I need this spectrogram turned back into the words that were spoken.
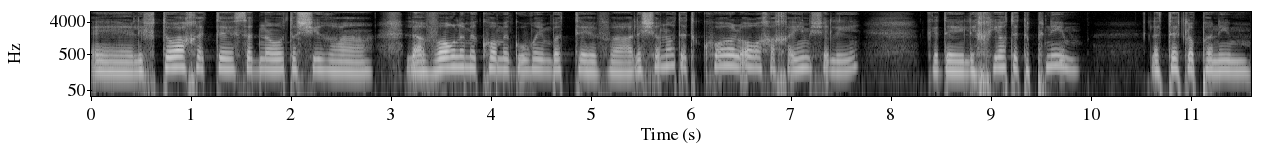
אה, לפתוח את סדנאות השירה, לעבור למקום מגורים בטבע, לשנות את כל אורח החיים שלי כדי לחיות את הפנים, לתת לו פנים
